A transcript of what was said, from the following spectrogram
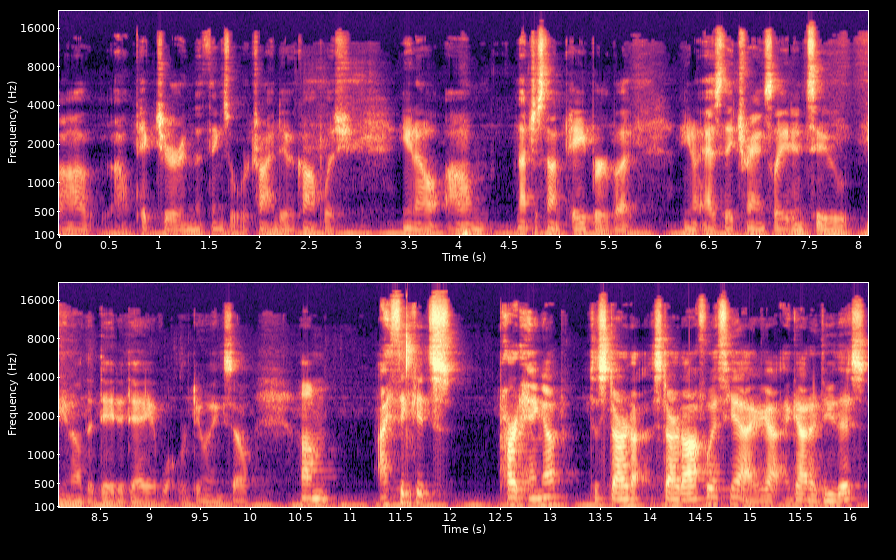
uh, uh picture and the things that we're trying to accomplish you know um, not just on paper but you know as they translate into you know the day to day of what we're doing so um, I think it's part hang up to start start off with. Yeah, I got I got to do this,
